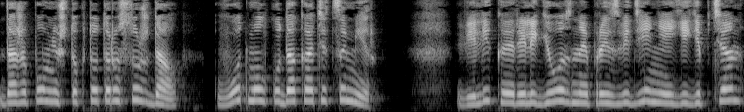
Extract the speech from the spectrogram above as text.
Даже помню, что кто-то рассуждал, вот, мол, куда катится мир. Великое религиозное произведение египтян,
